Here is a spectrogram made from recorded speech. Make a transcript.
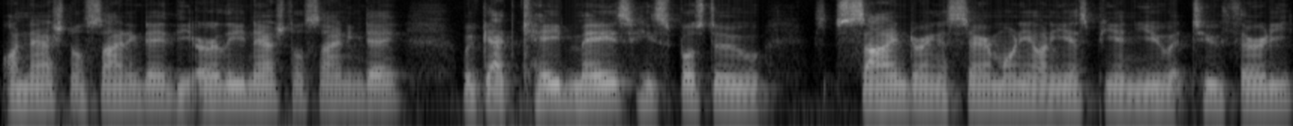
on National Signing Day, the early National Signing Day. We've got Cade Mays. He's supposed to sign during a ceremony on ESPNU at 2:30.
